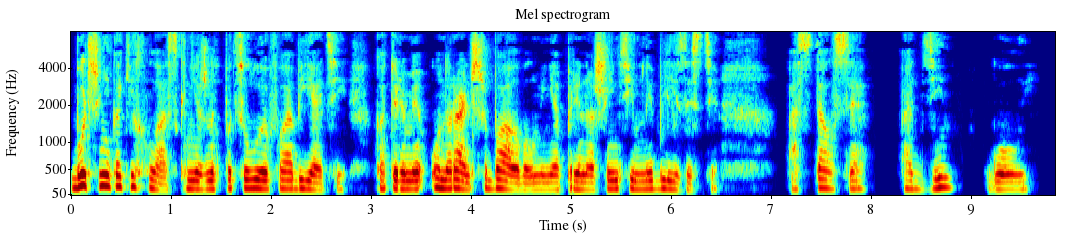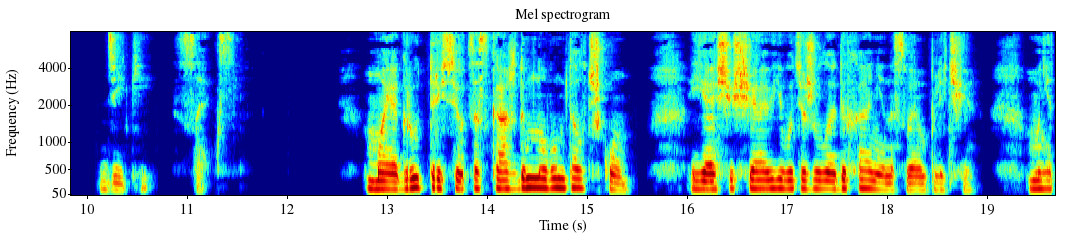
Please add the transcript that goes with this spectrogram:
Больше никаких ласк, нежных поцелуев и объятий, которыми он раньше баловал меня при нашей интимной близости. Остался один голый, дикий секс. Моя грудь трясется с каждым новым толчком. Я ощущаю его тяжелое дыхание на своем плече. Мне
